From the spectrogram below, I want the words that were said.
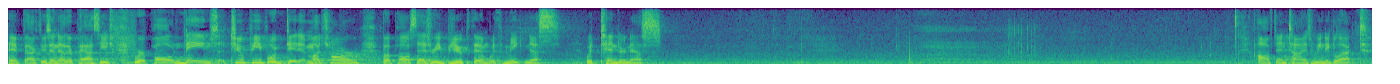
In fact, there's another passage where Paul names two people who did him much harm, but Paul says, rebuke them with meekness, with tenderness. Oftentimes we neglect.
